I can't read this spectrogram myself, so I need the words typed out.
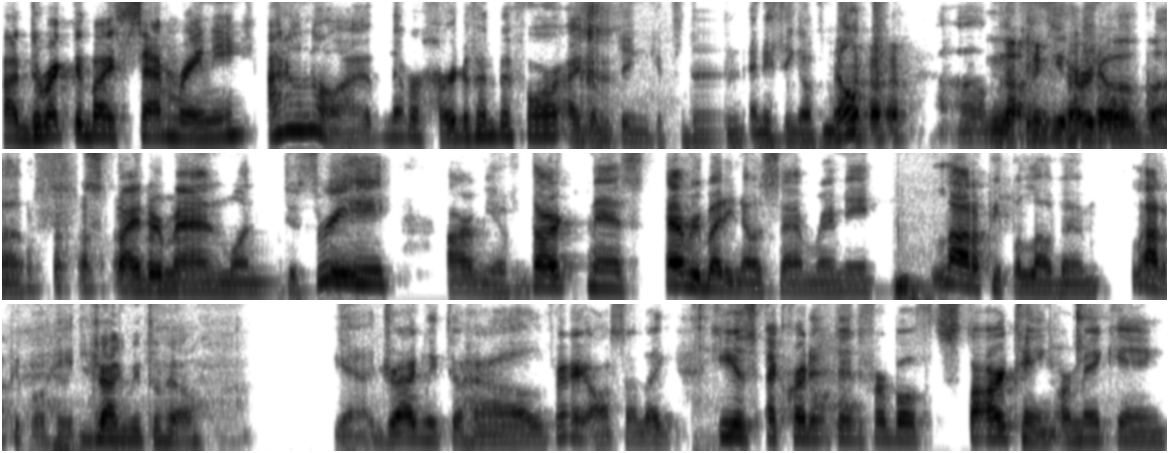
Uh, directed by Sam Raimi. I don't know. I've never heard of him before. I don't think it's done anything of note. Uh, Nothing if you heard of uh, Spider Man 1 to 3, Army of Darkness, everybody knows Sam Raimi. A lot of people love him, a lot of people hate him. Drag Me to Hell. Yeah, Drag Me to Hell. Very awesome. Like he is accredited for both starting or making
